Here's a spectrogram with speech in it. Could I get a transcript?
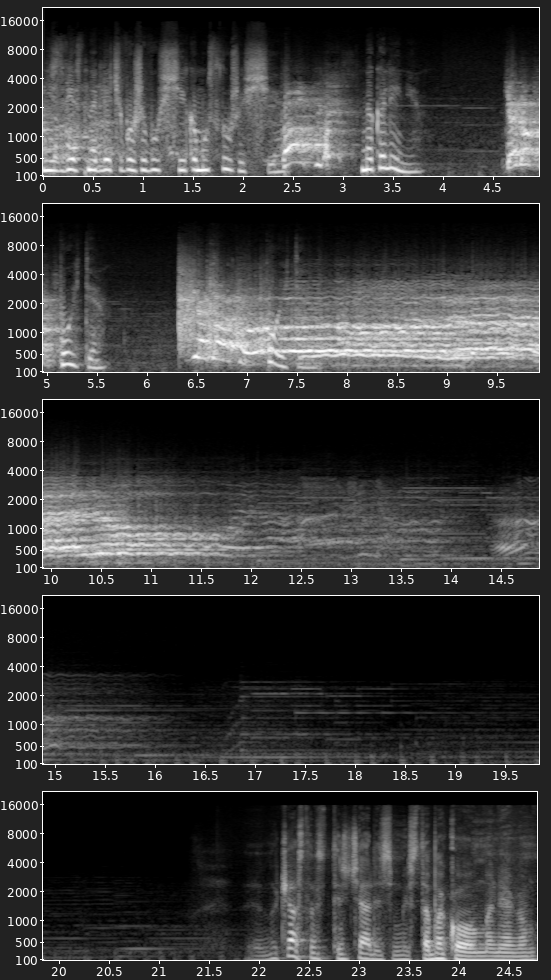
неизвестно для чего живущие и кому служащие. На колени. Пойте. Пойте. Часто встречались мы с Табаковым Олегом.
